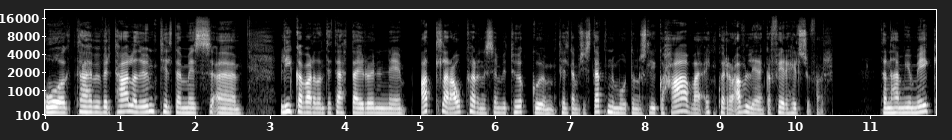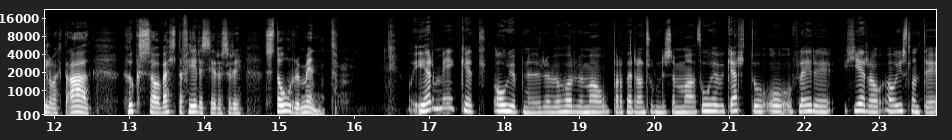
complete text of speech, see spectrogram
og það hefur verið talað um til dæmis uh, líka varðandi þetta í rauninni allar ákvarðanir sem við tökum til dæmis í stefnumótunum slíku hafa einhverjar afliðingar fyrir heilsufar. Þannig að það er mjög mikilvægt að hugsa og velta fyrir sér þessari stóru mynd. Og er mikill ójöfnur ef við horfum á bara þær rannsóknir sem að þú hefur gert og, og, og fleiri hér á, á Íslandi,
